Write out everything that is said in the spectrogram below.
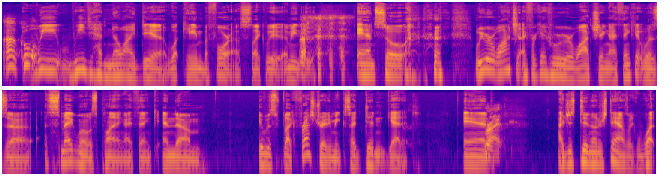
Oh, cool. we we had no idea what came before us. Like we, I mean, and so we were watching. I forget who we were watching. I think it was uh, Smegma was playing. I think, and um, it was like frustrating me because I didn't get it, and right. I just didn't understand. I was like, "What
